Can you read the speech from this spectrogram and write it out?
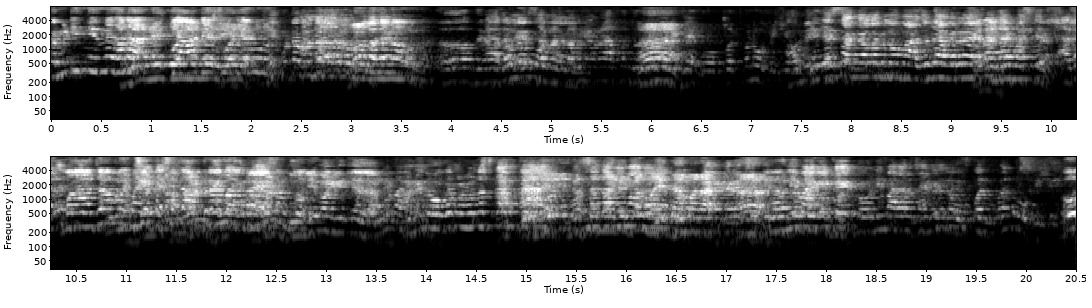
कमिटीत निर्णय झाला. की कोण आठ सोडले. म्हणून सांगायला लागलो माझं बी आग्रह आहे. दोन्ही आपण. आम्ही दोघं मिळूनच काम केलं. हा. दोन्ही मागितले दोन्ही मला सांगितलं ओपन पण ओबीसी हो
